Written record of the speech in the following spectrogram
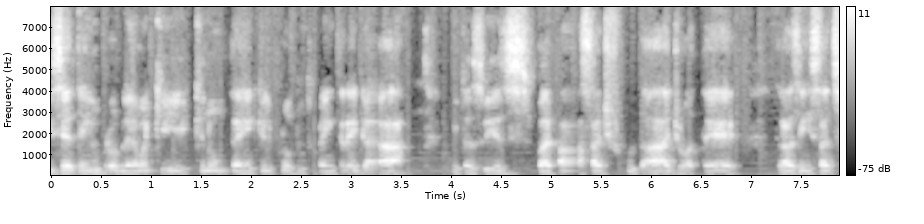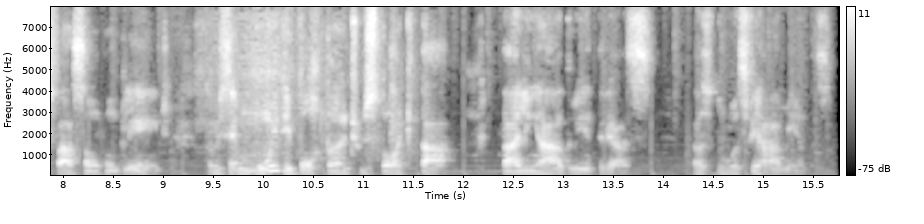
e você tem um problema que, que não tem aquele produto para entregar, muitas vezes vai passar dificuldade ou até trazer insatisfação com o cliente. Então isso é muito importante, o estoque estar tá, tá alinhado entre as, as duas ferramentas.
